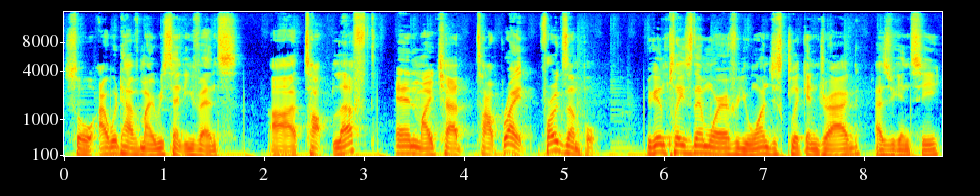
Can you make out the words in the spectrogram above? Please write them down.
So I would have my recent events uh, top left and my chat top right, for example. You can place them wherever you want. Just click and drag, as you can see.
